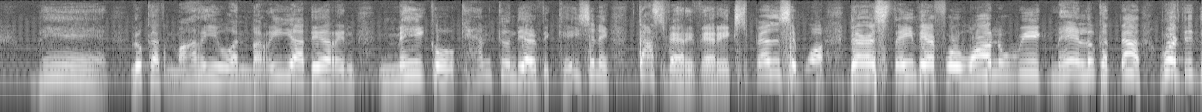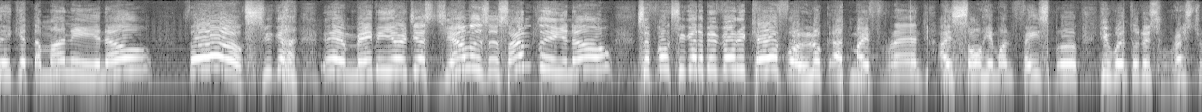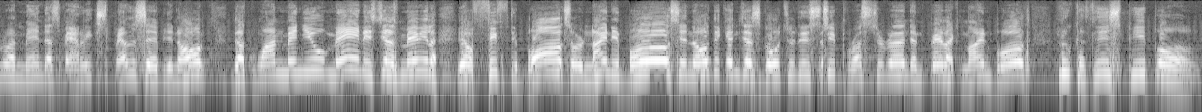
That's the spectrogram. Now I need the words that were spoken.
Man, look at Mario and Maria there in Mexico, Cancun. They are vacationing. That's very, very expensive. Well, they're staying there for one week. Man, look at that. Where did they get the money, you know? Folks, you got yeah, maybe you're just jealous or something, you know. So, folks, you got to be very careful. Look at my friend. I saw him on Facebook. He went to this restaurant. Man, that's very expensive, you know. That one menu, man, is just maybe like you know 50 bucks or 90 bucks. You know, they can just go to this cheap restaurant and pay like nine bucks. Look at these people.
